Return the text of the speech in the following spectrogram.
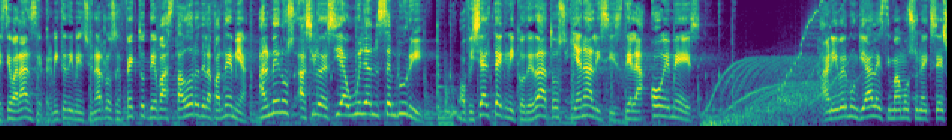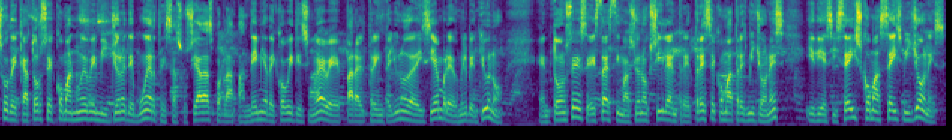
Este balance permite dimensionar los efectos devastadores de la pandemia, al menos así lo decía William Semburi, oficial técnico de datos y análisis de la OMS. A nivel mundial estimamos un exceso de 14,9 millones de muertes asociadas por la pandemia de COVID-19 para el 31 de diciembre de 2021. Entonces, esta estimación oscila entre 13,3 millones y 16,6 millones.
